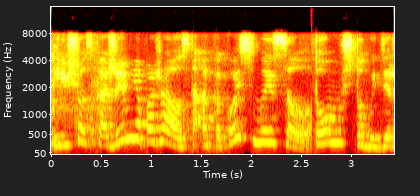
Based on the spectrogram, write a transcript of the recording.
И еще скажи мне, пожалуйста, а какой смысл в том, чтобы держать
